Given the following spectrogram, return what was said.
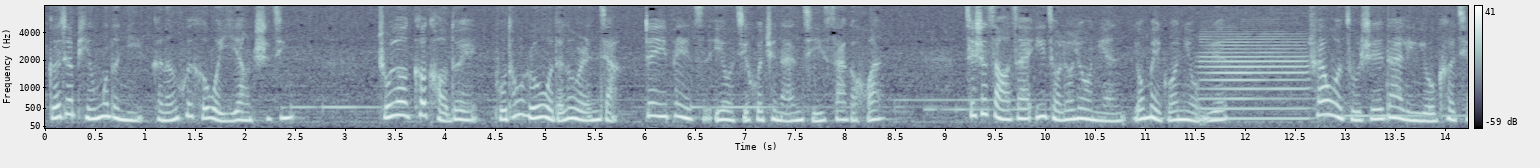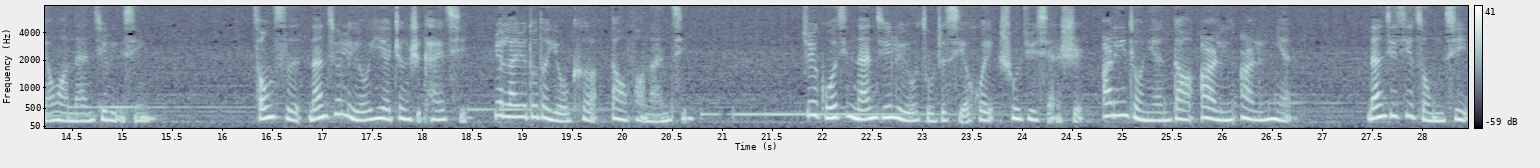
隔着屏幕的你可能会和我一样吃惊。除了科考队，普通如我的路人甲，这一辈子也有机会去南极撒个欢。其实早在1966年，由美国纽约 Travel 组织带领游客前往南极旅行，从此南极旅游业正式开启，越来越多的游客到访南极。据国际南极旅游组织协会数据显示，2019年到2020年，南极季总计。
